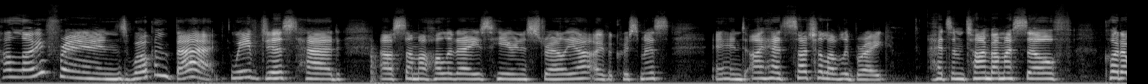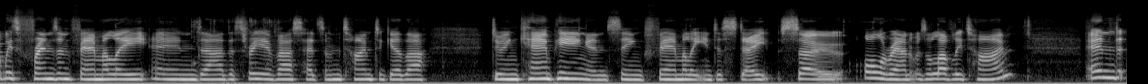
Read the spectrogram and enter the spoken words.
Hello, friends. Welcome back. We've just had our summer holidays here in Australia over Christmas, and I had such a lovely break. I had some time by myself, caught up with friends and family, and uh, the three of us had some time together doing camping and seeing family interstate. So, all around, it was a lovely time. And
